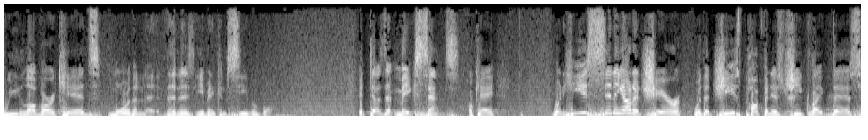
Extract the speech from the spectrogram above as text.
We love our kids more than, than is even conceivable. It doesn't make sense, okay? When he's sitting on a chair with a cheese puff in his cheek like this,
